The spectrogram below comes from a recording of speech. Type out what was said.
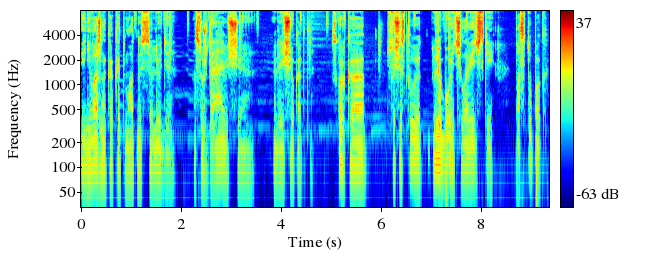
И неважно, как к этому относятся люди, осуждающие или еще как-то. Сколько существует любой человеческий поступок,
